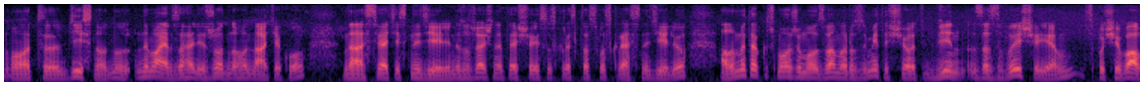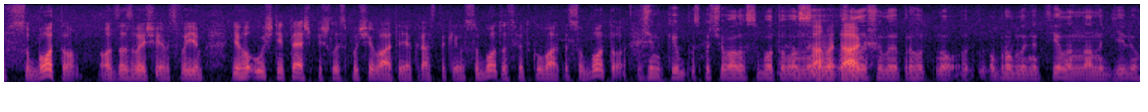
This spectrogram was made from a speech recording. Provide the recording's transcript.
от е, дійсно, ну немає взагалі жодного натяку на святість неділі, незважаючи на те, що Ісус Христос воскрес неділю. Але ми також можемо з вами розуміти, що от Він за звичаєм спочивав в суботу, от за звичаєм своїм, його учні теж пішли спочивати якраз таки у суботу, святкувати суботу. Жінки спочивали в суботу, вони Саме так. залишили пригот... ну, оброблення тіла на неділю.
